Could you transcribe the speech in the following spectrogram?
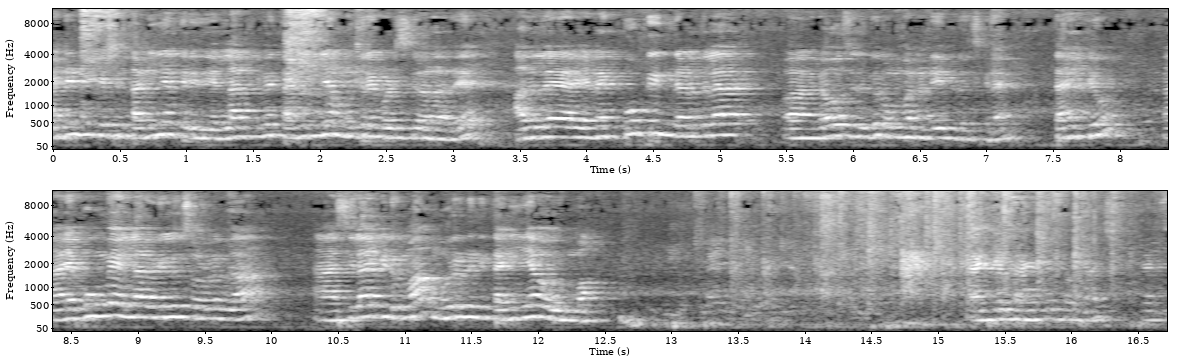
ஐடென்டிஃபிகேஷன் தனியாக தெரியுது. எல்லாத்துக்குமே தனியாக முத்திரை படிச்சுட்டு வர்றாரு. அதில் என்னை கூப்பிட்டு இந்த இடத்துல கவனிச்சதுக்கு ரொம்ப நன்றி தெரிவிச்சுக்கிறேன். தேங்க்யூ நான் எப்பவுமே எல்லா வீடியோவும் சொல்கிறது தான் சிலாக்கிடுமா முருகனுக்கு தனியாக ஒரு தேங்க்யூ Thank you, thank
